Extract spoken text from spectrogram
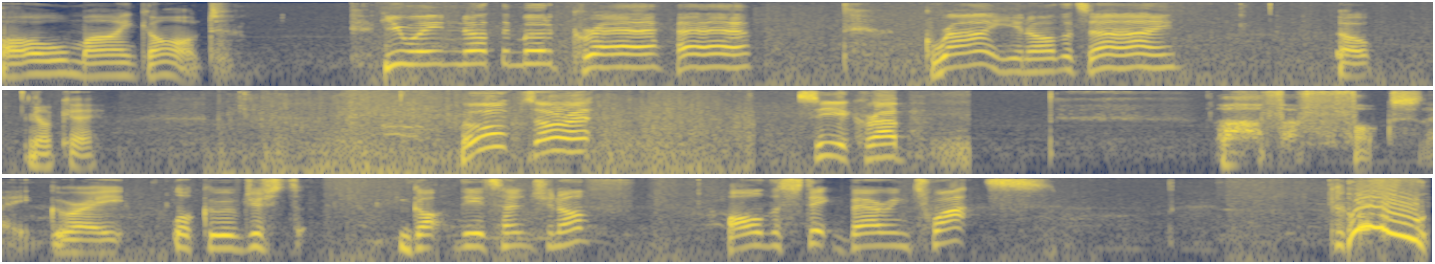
Oh my god. You ain't nothing but a crab. Crying all the time. Oh, okay. Oops, alright. See you, crab. Oh, for fuck's sake. Great. Look who we've just got the attention of. All the stick-bearing twats. Ooh!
